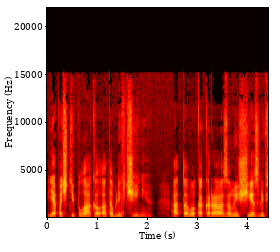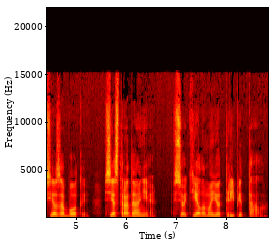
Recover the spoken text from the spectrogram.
Я почти плакал от облегчения, от того, как разом исчезли все заботы, все страдания, все тело мое трепетало.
